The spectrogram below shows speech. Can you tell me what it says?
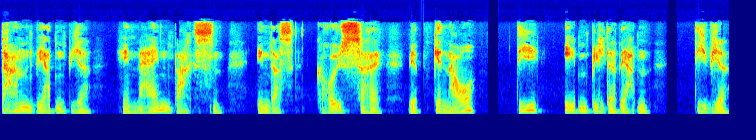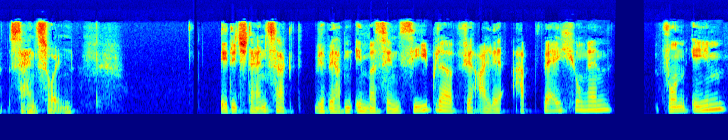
dann werden wir hineinwachsen in das Größere. Wir genau die Ebenbilder werden, die wir sein sollen. Edith Stein sagt, wir werden immer sensibler für alle Abweichungen von ihm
